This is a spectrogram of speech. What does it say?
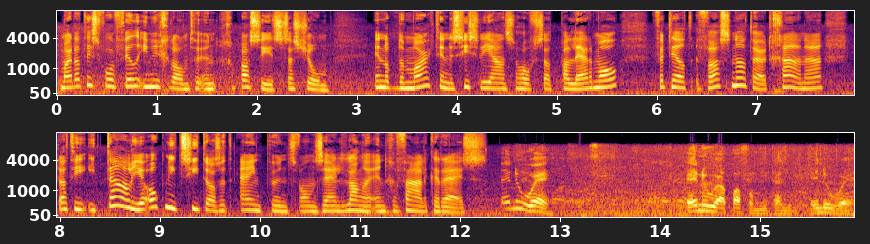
Maar dat is voor veel immigranten een gepasseerd station. En op de markt in de Siciliaanse hoofdstad Palermo vertelt Vasnat uit Ghana... dat hij Italië ook niet ziet als het eindpunt van zijn lange en gevaarlijke reis. Anywhere. Anywhere apart from Italy. Anywhere.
